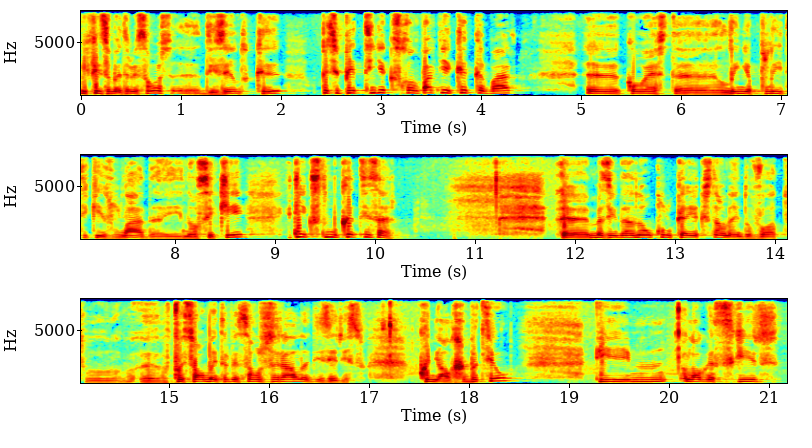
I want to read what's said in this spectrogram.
e fiz uma intervenção uh, dizendo que o PCP tinha que se renovar, tinha que acabar uh, com esta linha política isolada e não sei quê, e tinha que se democratizar. Uh, mas ainda não coloquei a questão nem do voto, foi só uma intervenção geral a dizer isso. Cunhal rebateu e um, logo a seguir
